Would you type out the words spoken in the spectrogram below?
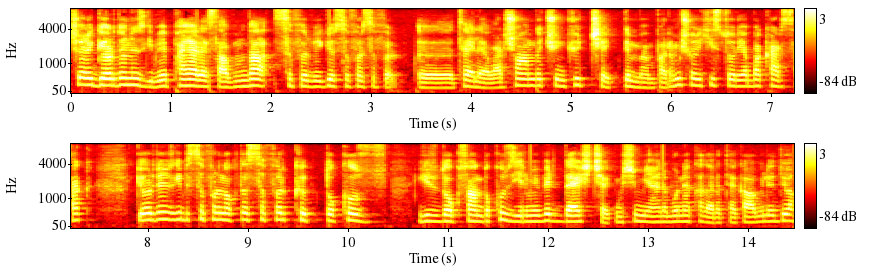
Şöyle gördüğünüz gibi Payer hesabımda 0,00 e, TL var. Şu anda çünkü çektim ben paramı. Şöyle historiye bakarsak gördüğünüz gibi 0.049 199 21 dash çekmişim. Yani bu ne kadara tekabül ediyor?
